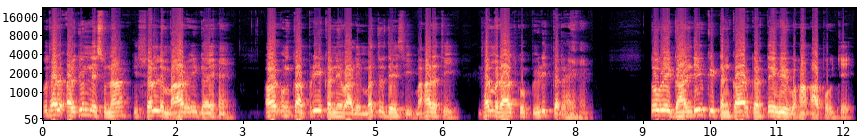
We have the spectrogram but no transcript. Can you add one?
उधर अर्जुन ने सुना कि शल्य मार गए हैं और उनका प्रिय करने वाले मद्रदेशी महारथी धर्मराज को पीड़ित कर रहे हैं। तो वे गांडीव की टंकार करते हुए वहाँ आ पहुँचे।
